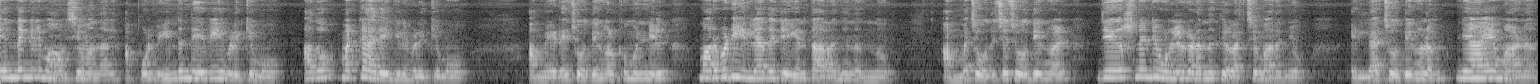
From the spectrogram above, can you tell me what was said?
എന്തെങ്കിലും ആവശ്യം വന്നാൽ അപ്പോൾ വീണ്ടും ദേവിയെ വിളിക്കുമോ? അതോ മറ്റാരെങ്കിലും വിളിക്കുമോ? അമ്മയുടെ ചോദ്യങ്ങൾക്ക് മുന്നിൽ മറുപടിയില്ലാതെ ജയൻ തറഞ്ഞു നിന്നു. അമ്മ ചോദിച്ച ചോദ്യങ്ങൾ ജയകൃഷ്ണന്റെ ഉള്ളിൽ കിടന്ന് തിളച്ചു മറിഞ്ഞു. എല്ലാ ചോദ്യങ്ങളും ന്യായമാണ്.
